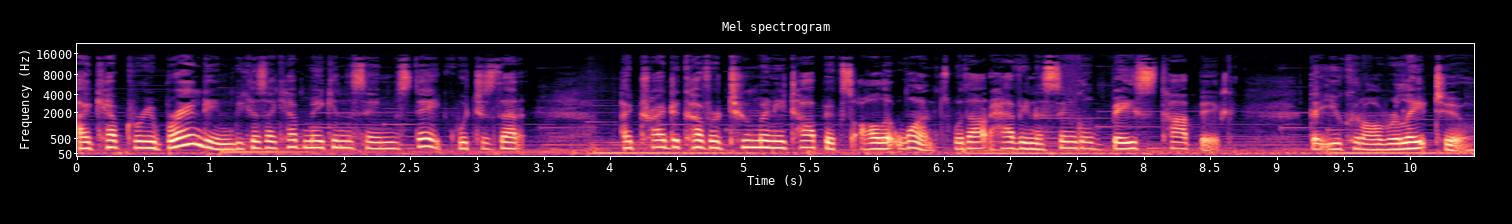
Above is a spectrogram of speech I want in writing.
I kept rebranding because I kept making the same mistake, which is that I tried to cover too many topics all at once without having a single base topic that you could all relate to.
